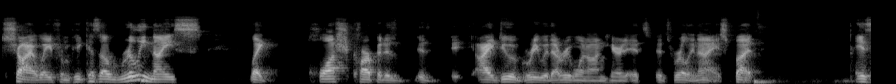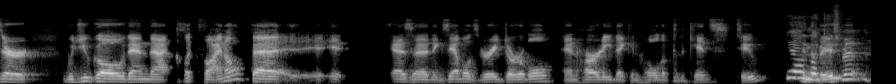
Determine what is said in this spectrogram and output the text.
shy away from because a really nice like plush carpet is, is i do agree with everyone on here. It's it's really nice. But is there would you go then that click vinyl that it, as an example it's very durable and hardy they can hold up to the kids too? Yeah in the basement?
